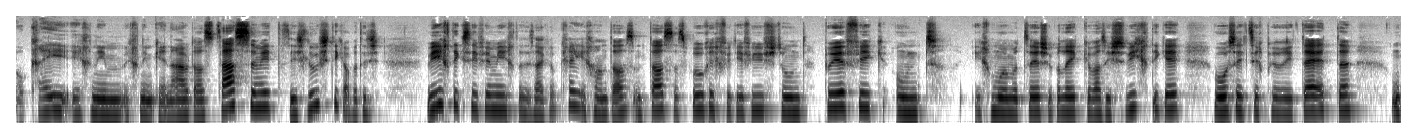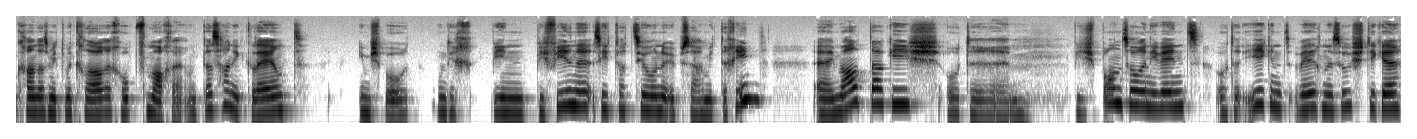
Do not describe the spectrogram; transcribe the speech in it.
okay, ich nehme, ich nehme genau das zu essen mit, das ist lustig, aber das ist wichtig für mich, dass ich sage, okay, ich habe das und das, das brauche ich für die fünf Stunden Prüfung und ich muss mir zuerst überlegen, was ist das Wichtige, wo setze ich Prioritäten und kann das mit einem klaren Kopf machen. Und das habe ich gelernt im Sport. Und ich bin bei vielen Situationen, ob es auch mit den Kindern äh, im Alltag ist oder ähm, bei Sponsoren-Events oder irgendwelchen sonstigen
